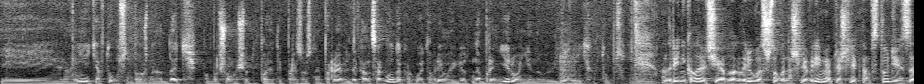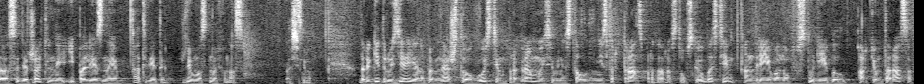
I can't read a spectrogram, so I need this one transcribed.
и они эти автобусы должны отдать, по большому счету, по этой производственной программе. До конца года какое-то время идет на брендирование, на выведение угу. этих автобусов. Андрей Николаевич, я благодарю вас, что вы нашли время, пришли к нам в студию за содержательные и полезные ответы. Ждем вас вновь у нас. Спасибо. Спасибо. Дорогие друзья, я напоминаю, что гостем программы сегодня стал министр транспорта Ростовской области Андрей Иванов. В студии был Артем Тарасов.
